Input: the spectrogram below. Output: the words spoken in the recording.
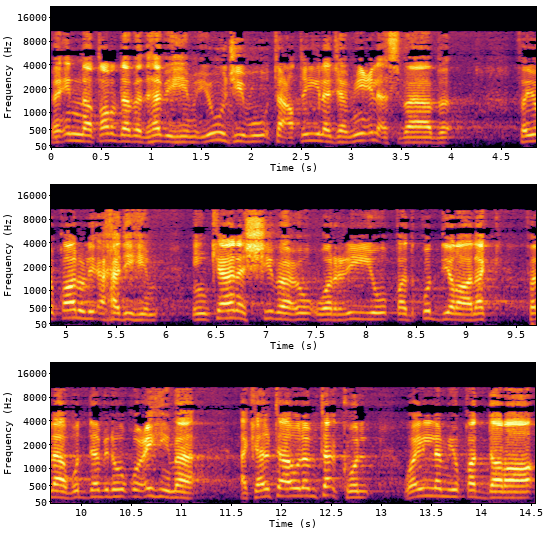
فإن طرد مذهبهم يوجب تعطيل جميع الأسباب. فيقال لأحدهم إن كان الشبع والري قد قدر لك فلا بد من وقوعهما أكلت أو لم تأكل؟ وإن لم يقدرا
